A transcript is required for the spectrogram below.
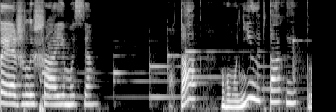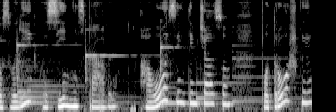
теж лишаємося. Отак гомоніли птахи про свої осінні справи. А осінь тим часом потрошки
